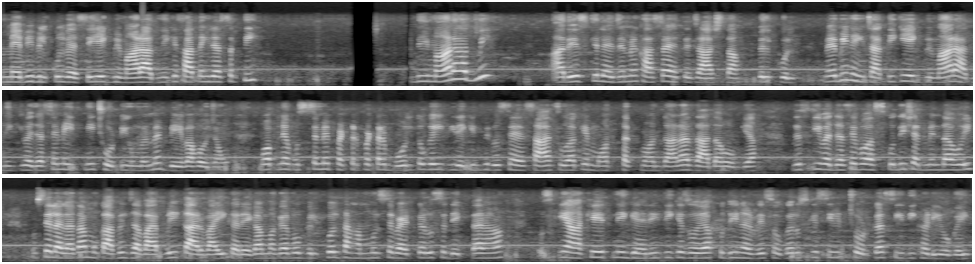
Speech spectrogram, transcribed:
मैं भी बिल्कुल वैसे ही एक बीमार आदमी के साथ नहीं रह सकती। बीमार आदमी? आरेस के लहजे में खासा एहतजाज था। बिल्कुल। मैं भी नहीं चाहती कि एक बीमार आदमी की वजह से मैं इतनी छोटी उम्र में बेवा हो जाऊँ। वो अपने गुस्से में पटर पटर बोल तो गई थी, लेकिन फिर उसे एहसास हुआ कि मौत तक पहुँच जाना ज़्यादा हो गया, जिसकी वजह से वो खुद ही शर्मिंदा हुई। उसे लगा था मुकाबिल जवाबी कार्रवाई करेगा, मगर वो बिल्कुल तहमुल से बैठकर उसे देखता रहा। उसकी आँखें इतनी गहरी थी कि जोया खुद ही नर्वस होकर उसकी सीट छोड़कर सीधी खड़ी हो गई।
